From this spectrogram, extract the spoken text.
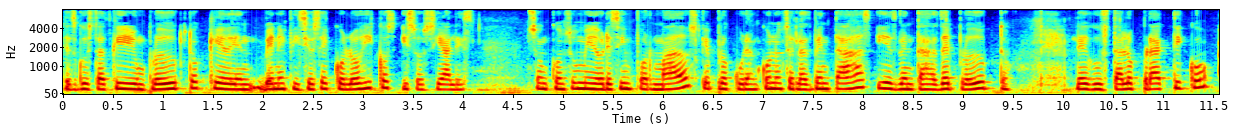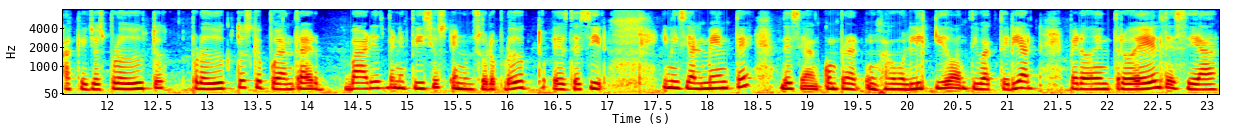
Les gusta adquirir un producto que den beneficios ecológicos y sociales. Son consumidores informados que procuran conocer las ventajas y desventajas del producto. Les gusta lo práctico, aquellos productos productos que puedan traer varios beneficios en un solo producto. Es decir, inicialmente desean comprar un jabón líquido antibacterial, pero dentro de él desea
